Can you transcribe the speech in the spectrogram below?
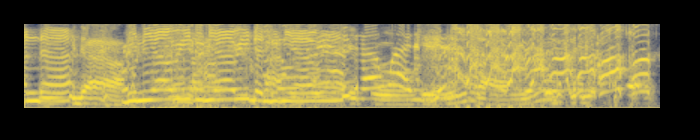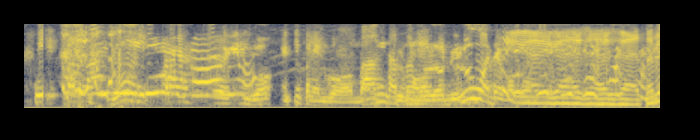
Anda Tidak. duniawi, duniawi dan duniawi. Itu pengen gue lo dulu ada Enggak, enggak, enggak, enggak. Tapi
